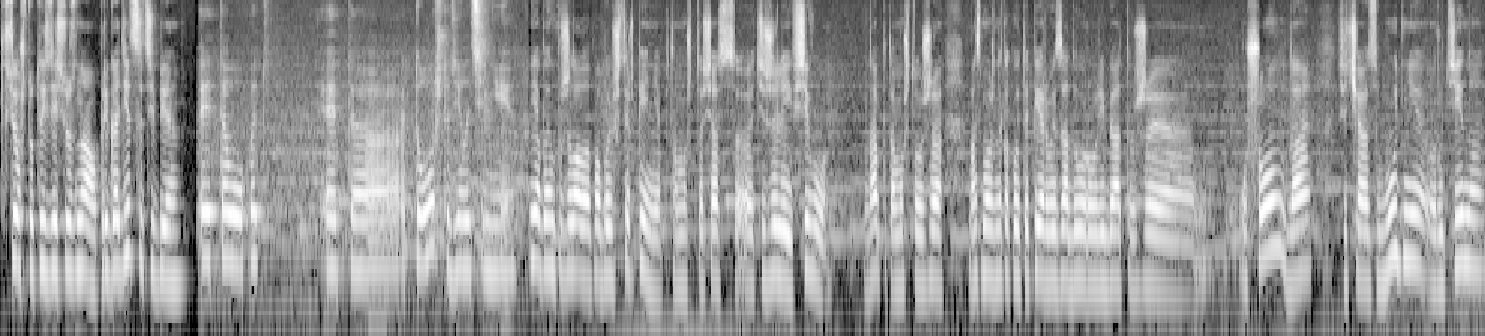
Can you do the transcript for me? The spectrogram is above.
все, что ты здесь узнал, пригодится тебе. Это опыт, это то, что делает сильнее. Я бы им пожелала побольше терпения, потому что сейчас э, тяжелее всего. Да, потому что уже, возможно, какой-то первый задор у ребят уже ушел, да, сейчас будни, рутина,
